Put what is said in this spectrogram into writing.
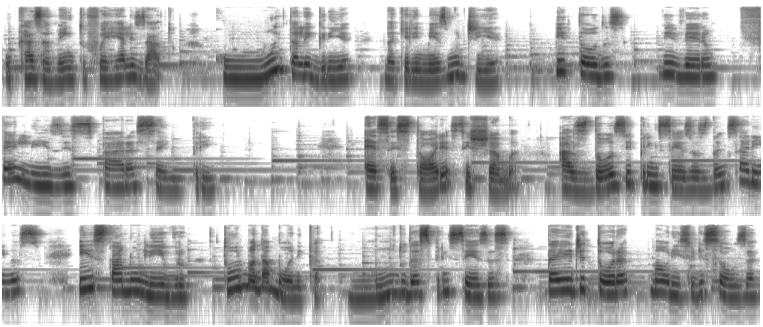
O casamento foi realizado com muita alegria naquele mesmo dia e todos viveram felizes para sempre. Essa história se chama As Doze Princesas Dançarinas e está no livro Turma da Mônica Mundo das Princesas, da editora Maurício de Souza.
